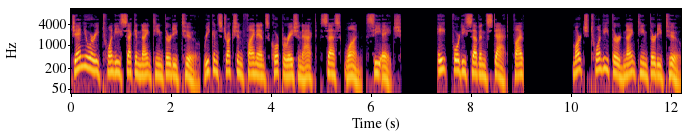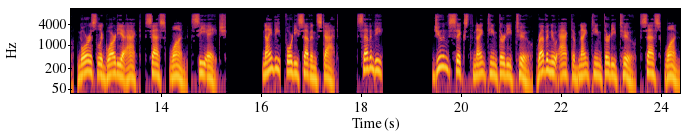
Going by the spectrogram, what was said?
January 22, 1932, Reconstruction Finance Corporation Act, Sess. 1, ch. 8, 47 Stat. 5 March 23, 1932, Norris LaGuardia Act, Sess. 1, ch. 90, 47 Stat. 70 June 6, 1932, Revenue Act of 1932, Sess. 1,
